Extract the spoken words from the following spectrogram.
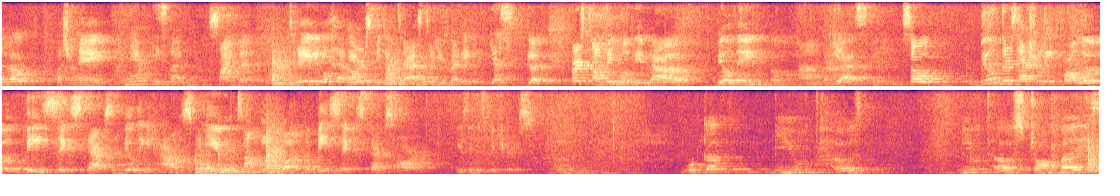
Hello, What's your name? my name is Simon. Simon. Today you will have your speaking test. Are you ready? Yes. Good. First topic will be about building. Oh, wow. Yes. So builders actually follow basic steps in building a house. Can you tell me what the basic steps are using these pictures? Worker build a build a strong base.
